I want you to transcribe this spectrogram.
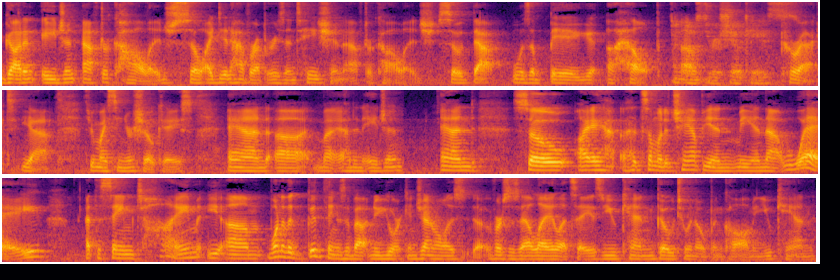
got an agent after college, so I did have representation after college. So that was a big uh, help. And that was um, through a showcase. Correct. Yeah, through my senior showcase, and uh, my, I had an agent. And so I had someone to champion me in that way at the same time, um, one of the good things about New York in general is uh, versus LA, let's say, is you can go to an open call. I mean, you can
